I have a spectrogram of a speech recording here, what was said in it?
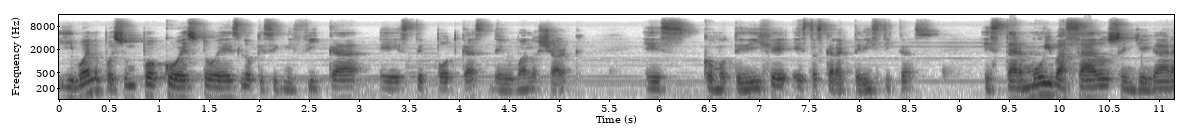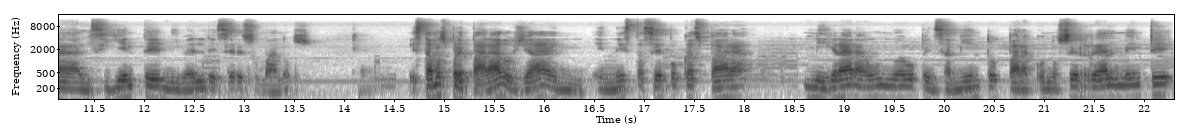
Y bueno, pues un poco esto es lo que significa este podcast de Humano Shark es, como te dije, estas características, estar muy basados en llegar al siguiente nivel de seres humanos. Estamos preparados ya en, estas épocas para migrar a un nuevo pensamiento, para conocer realmente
